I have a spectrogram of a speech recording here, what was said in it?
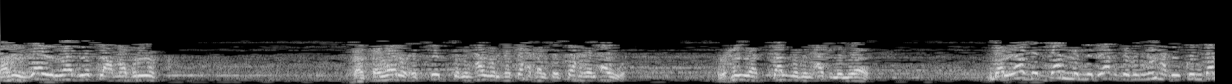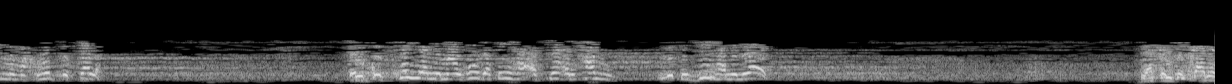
طب إزاي الواد يطلع مبروك؟ تصوروا الست من أول ما تحمل في الشهر الأول. وهي تصلي من أجل الواد. الواد الدم اللي بياخده منها بيكون دم مخلوط بالصلاة. القدسية اللي موجودة فيها أثناء الحمل بتديها للواد. لكن تتخانق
